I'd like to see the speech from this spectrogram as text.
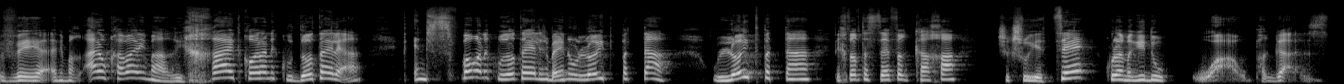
ואני מראה לו כמה אני מעריכה את כל הנקודות האלה, אה? את אין ספור הנקודות האלה שבהן הוא לא התפתה. הוא לא התפתה לכתוב את הספר ככה, שכשהוא יצא, כולם יגידו, וואו, פגז.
